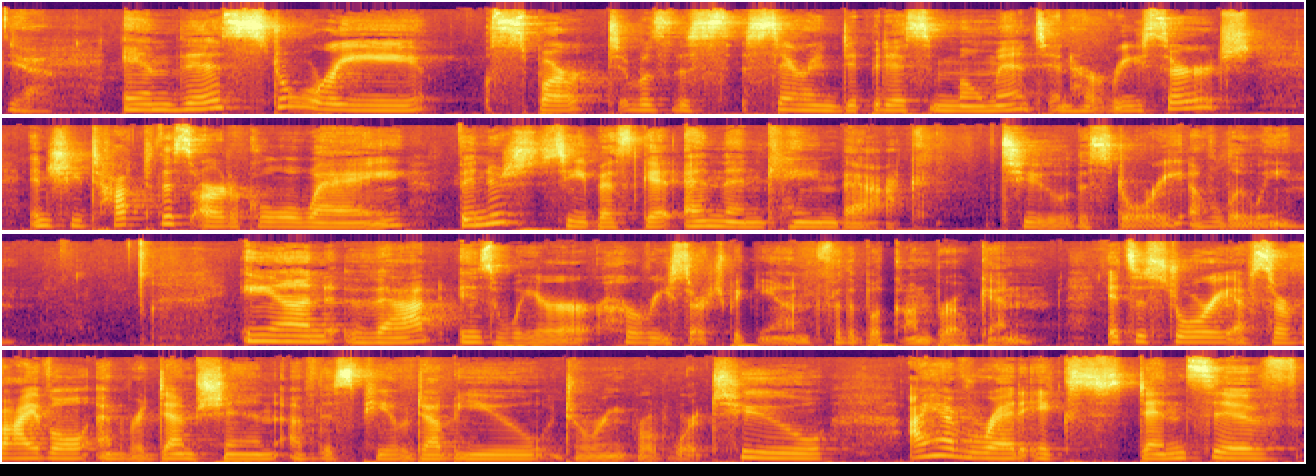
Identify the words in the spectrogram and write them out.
Yeah. And this story sparked, it was this serendipitous moment in her research. And she tucked this article away, finished Seabiscuit, and then came back to the story of Louis. And that is where her research began for the book Unbroken. It's a story of survival and redemption of this POW during World War II. I have read extensive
